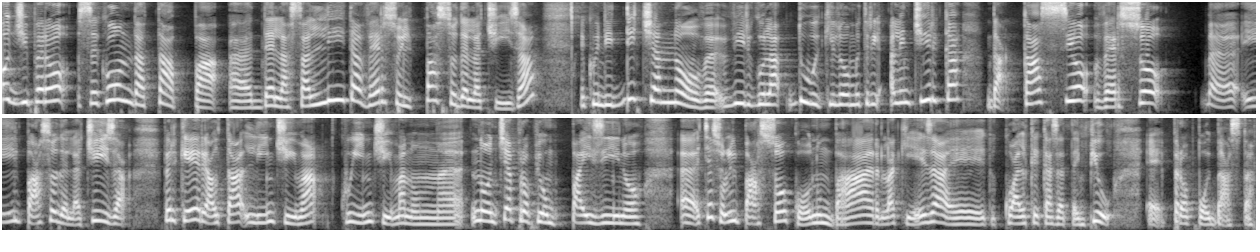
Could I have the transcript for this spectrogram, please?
Oggi però seconda tappa eh, della salita verso il passo della Cisa e quindi 19,2 km all'incirca da Cassio verso Beh, il passo della Cisa, perché in realtà lì in cima, qui in cima non, non c'è proprio un paesino, eh, c'è solo il passo con un bar, la chiesa e qualche casetta in più, eh, però poi basta.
